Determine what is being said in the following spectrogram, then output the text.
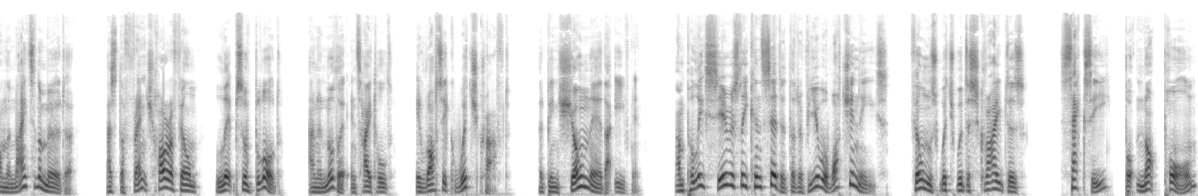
on the night of the murder, as the French horror film Lips of Blood and another entitled Erotic Witchcraft had been shown there that evening, and police seriously considered that a viewer watching these films, which were described as sexy but not porn,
